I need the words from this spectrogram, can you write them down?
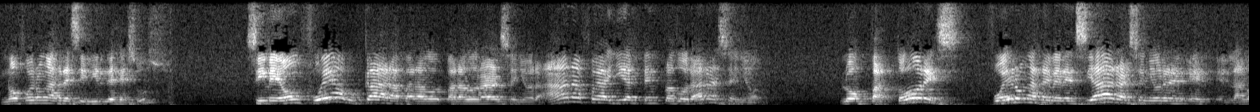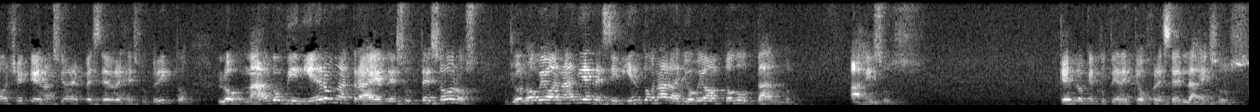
no fueron a recibir de Jesús. Simeón fue a buscar para, para adorar al Señor. Ana fue allí al templo a adorar al Señor. Los pastores fueron a reverenciar al Señor en, la noche que nació en el pesebre de Jesucristo. Los magos vinieron a traer de sus tesoros. Yo no veo a nadie recibiendo nada, yo veo a todos dando a Jesús. ¿Qué es lo que tú tienes que ofrecerle a Jesús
